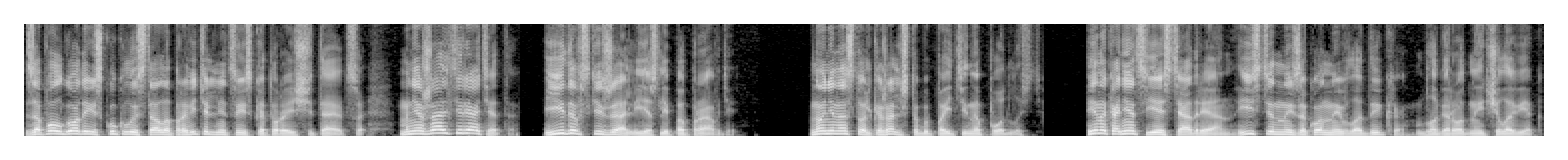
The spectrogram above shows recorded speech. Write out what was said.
За полгода из куклы стала правительницей, с которой считаются. Мне жаль терять это. Идовски жаль, если по правде но не настолько жаль, чтобы пойти на подлость. И, наконец, есть Адриан, истинный законный владыка, благородный человек.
